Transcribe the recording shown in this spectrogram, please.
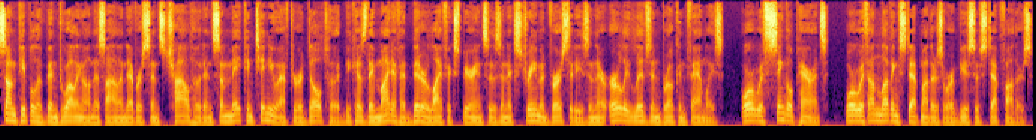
Some people have been dwelling on this island ever since childhood, and some may continue after adulthood because they might have had bitter life experiences and extreme adversities in their early lives in broken families, or with single parents, or with unloving stepmothers or abusive stepfathers,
